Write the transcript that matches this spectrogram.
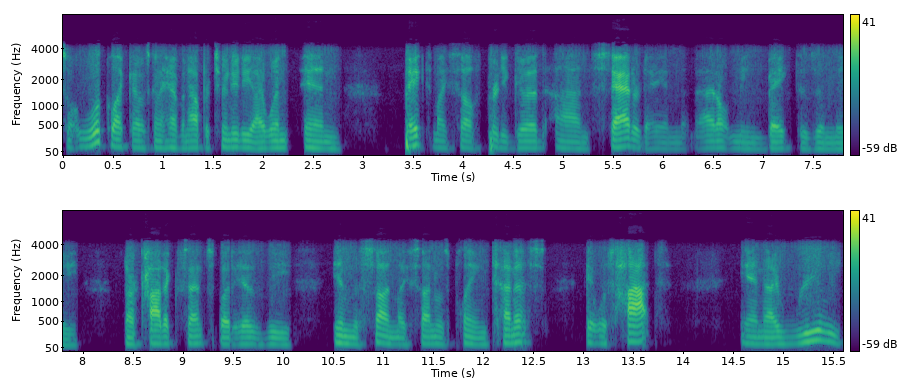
So it looked like I was going to have an opportunity. I went and baked myself pretty good on Saturday, and I don't mean baked as in the narcotic sense, but as the in the sun. My son was playing tennis. It was hot, and I really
